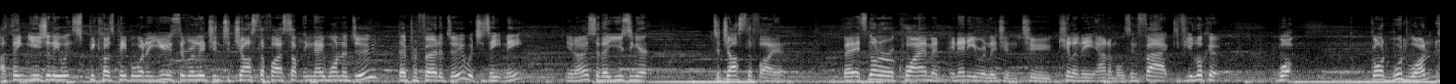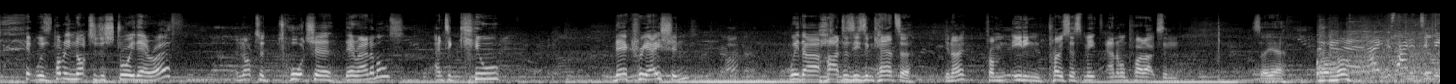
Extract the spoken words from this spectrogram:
I think usually it's because people want to use the religion to justify something they want to do, they prefer to do, which is eat meat. You know, so they're using it to justify it. But it's not a requirement in any religion to kill and eat animals. In fact, if you look at what God would want, it was probably not to destroy their earth and not to torture their animals and to kill their creation with uh, heart disease and cancer, you know, from eating processed meat, animal products, and so yeah. I decided to be,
